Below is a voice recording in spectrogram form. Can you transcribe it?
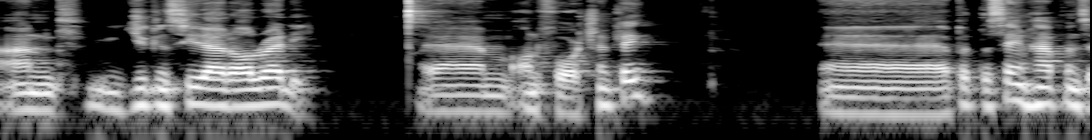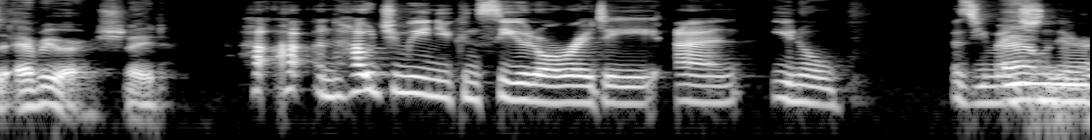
and you can see that already, um, unfortunately. Uh, but the same happens everywhere, Sinead. How, and how do you mean you can see it already? And you know, as you mentioned um, there,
